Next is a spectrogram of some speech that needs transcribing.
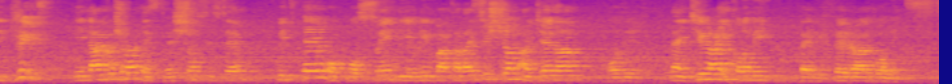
the drift in agricultural extension system with aim of pursuing the revitalization agenda of the Nigerian economy by the federal government.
